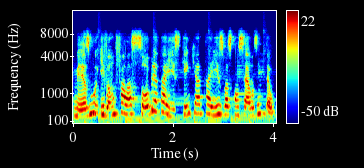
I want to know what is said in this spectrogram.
mesmo e vamos falar sobre a Thaís. Quem que é a Thaís Vasconcelos, então?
